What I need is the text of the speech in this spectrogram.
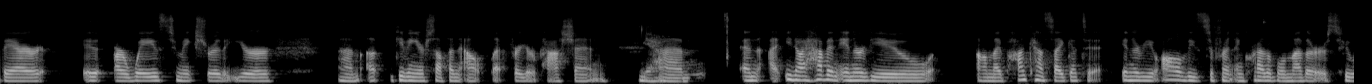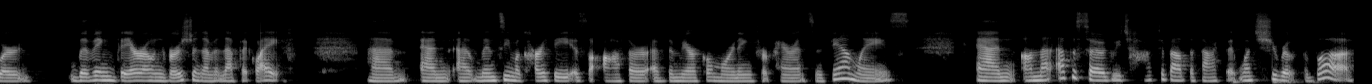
there eh, are ways to make sure that you're um, uh, giving yourself an outlet for your passion. Yeah. Um, and you know, I have an interview on my podcast, I get to interview all of these different incredible mothers who are living their own version of an epic life. Um, and uh, Lindsay McCarthy is the author of The Miracle Morning for Parents and Families. And on that episode, we talked about the fact that once she wrote the book,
